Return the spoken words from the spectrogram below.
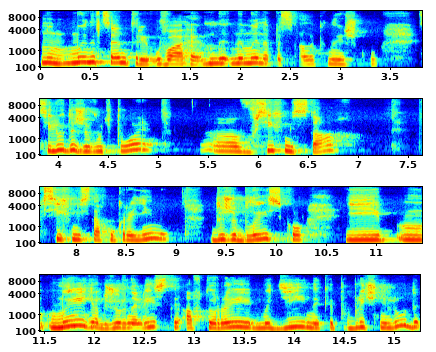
ну ми не в центрі уваги, не, не ми написали книжку. Ці люди живуть поряд а, в всіх містах. Всіх містах України дуже близько, і ми, як журналісти, автори, медійники, публічні люди,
